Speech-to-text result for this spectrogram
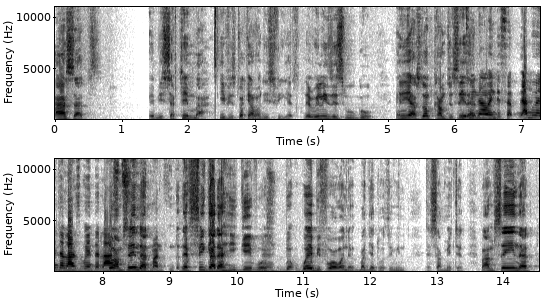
as at maybe September, if he's talking about these figures, the releases will go. And he has not come to say Between that. now and December, I mean, when the last, when the last. No, I'm saying that month. the figure that he gave was Mm. way before when the budget was even uh, submitted. But I'm saying that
